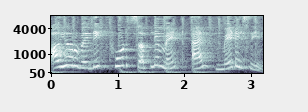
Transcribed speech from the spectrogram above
Ayurvedic food supplement and medicine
